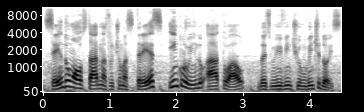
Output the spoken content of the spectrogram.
sendo um All-Star nas últimas três, incluindo a atual 2021-22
